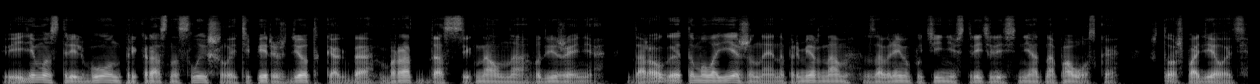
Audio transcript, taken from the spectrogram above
Видимо, стрельбу он прекрасно слышал и теперь ждет, когда брат даст сигнал на выдвижение. Дорога эта малоезженная, например, нам за время пути не встретились ни одна повозка. Что ж поделать,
